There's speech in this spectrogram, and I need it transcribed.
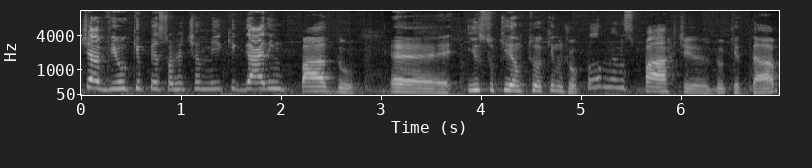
já viu que o pessoal já tinha meio que garimpado é, isso que entrou aqui no jogo, pelo menos parte do que tá.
